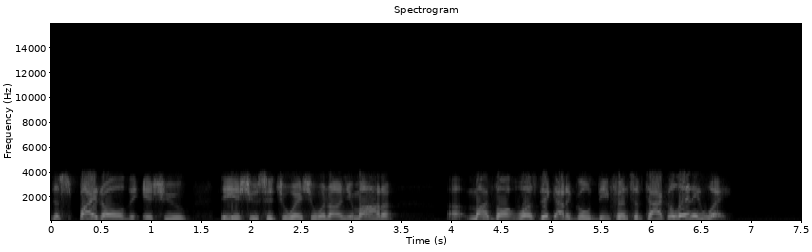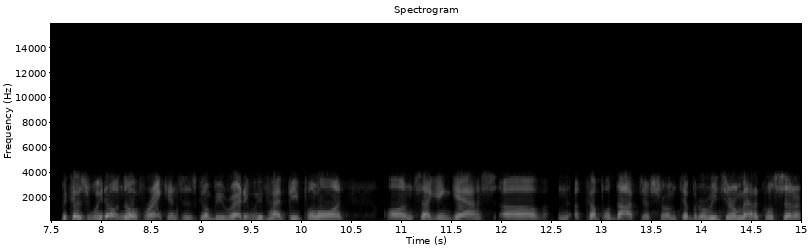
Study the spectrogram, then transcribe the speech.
despite all the issue, the issue situation with Onyemata, uh, my thought was they got to go defensive tackle anyway, because we don't know if Rankins is going to be ready. We've had people on on second guess of a couple doctors from Thibodaux Regional Medical Center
